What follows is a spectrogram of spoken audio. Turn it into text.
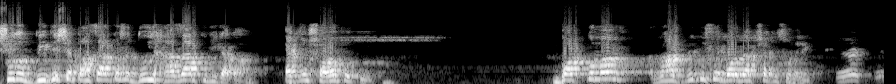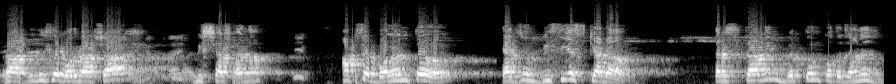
শুধু বিদেশে পাচার করছে দুই হাজার কোটি টাকা। একজন সভাপতি। বর্তমান রাজনীতি সে বড় ব্যবসা কিছু নেই। রাজনীতি সে বড় ব্যবসা বিশ্বাস হয় না। আপনি বলেন তো, একজন বিসিএস ক্যাডার, তার স্টার্টিং বেতন কত জানেন?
